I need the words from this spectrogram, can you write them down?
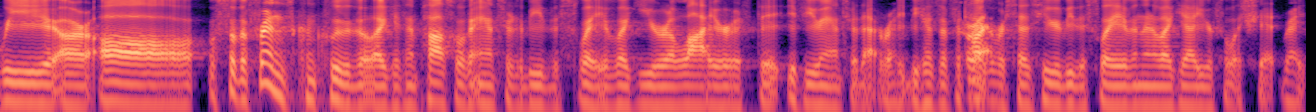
we are all so the friends conclude that like it's impossible to answer to be the slave. Like you're a liar if the if you answer that right because the photographer right. says he would be the slave, and they're like, yeah, you're full of shit, right?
